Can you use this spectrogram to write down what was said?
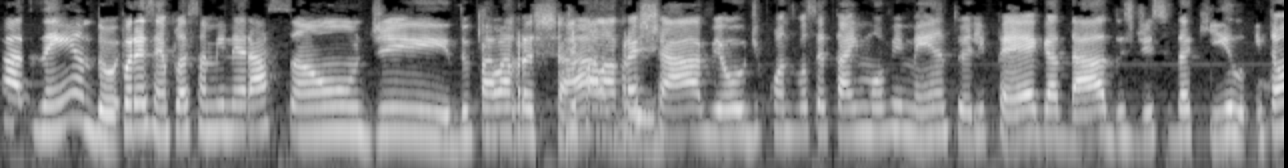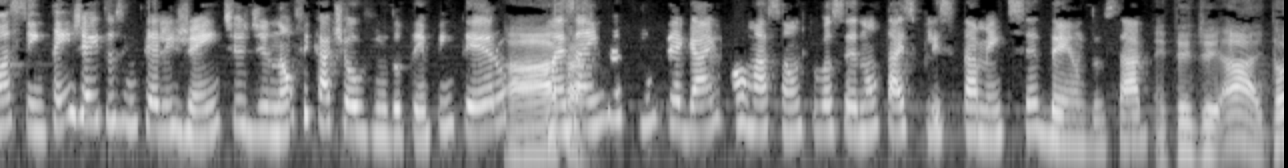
fazendo, por exemplo, essa mineração de do que Palavra-chave. de palavra-chave ou de quando você tá em movimento, ele pega dados disso e daquilo. Então, assim, tem jeitos inteligentes de não ficar te ouvindo o tempo inteiro, Ah, mas tá. ainda assim pegar a informação de que você não tá explicitamente cedendo, sabe? Entendi. Ah, então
